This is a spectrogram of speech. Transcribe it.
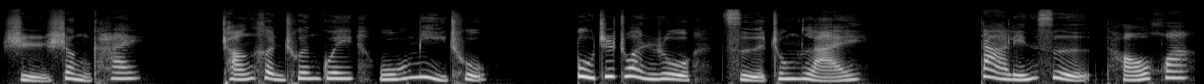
始盛开。长恨春归无觅处，不知转入此中来。大林寺桃花，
